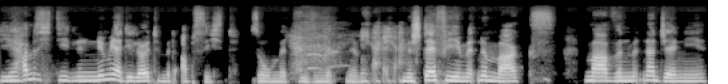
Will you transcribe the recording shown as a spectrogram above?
die haben sich, die nehmen ja die Leute mit Absicht so mit, die sie mitnehmen. Ja, ja. Eine Steffi mit einem Max, Marvin mit einer Jenny,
